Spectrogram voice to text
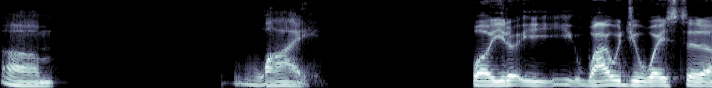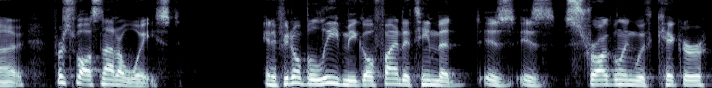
um, why? Well, you, you why would you waste it? On, first of all, it's not a waste. And if you don't believe me, go find a team that is is struggling with kicker,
